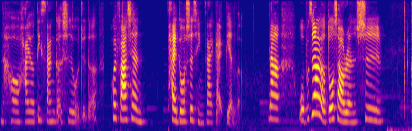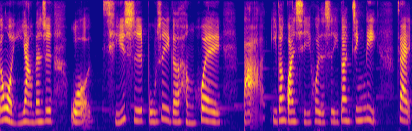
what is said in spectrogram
然后还有第三个是，我觉得会发现太多事情在改变了。那我不知道有多少人是。跟我一样，但是我其实不是一个很会把一段关系或者是一段经历在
